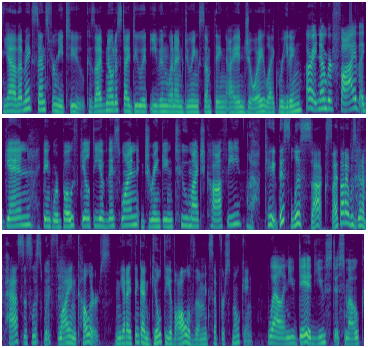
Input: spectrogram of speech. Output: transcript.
Yeah, that makes sense for me too, because I've noticed I do it even when I'm doing something I enjoy, like reading. All right, number five, again, I think we're both guilty of this one drinking too much coffee. Okay, this list sucks. I thought I was going to pass this list with flying colors, and yet I think I'm guilty of all of them except for smoking. Well, and you did used to smoke.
